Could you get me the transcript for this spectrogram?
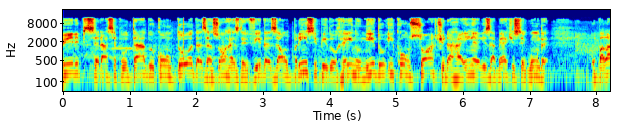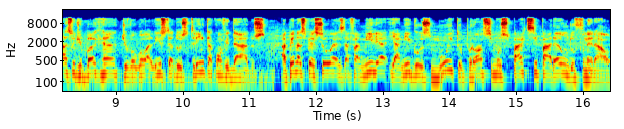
Philip será sepultado com todas as honras devidas a um príncipe do Reino Unido e consorte da Rainha Elizabeth II. O Palácio de Buckingham divulgou a lista dos 30 convidados. Apenas pessoas da família e amigos muito próximos participarão do funeral.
